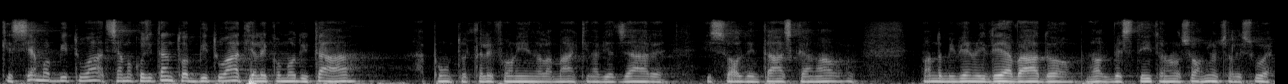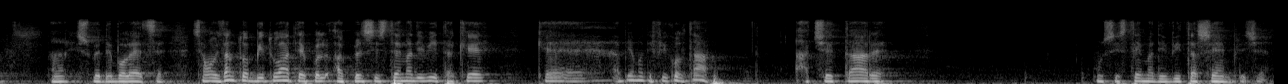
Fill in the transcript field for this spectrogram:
Che siamo abituati, siamo così tanto abituati alle comodità, appunto il telefonino, la macchina, viaggiare, i soldi in tasca, no? quando mi viene un'idea vado, no? il vestito, non lo so, ognuno ha le sue, eh? le sue debolezze. Siamo così tanto abituati a quel, a quel sistema di vita che, che abbiamo difficoltà a accettare un sistema di vita semplice.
